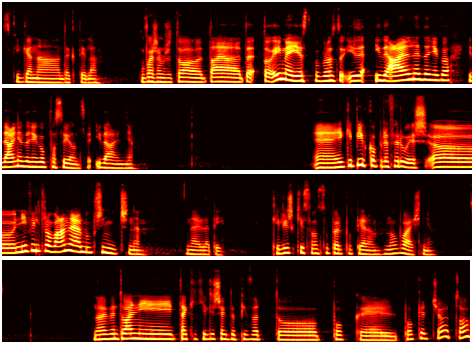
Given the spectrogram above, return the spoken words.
z figa na daktyla. Uważam, że to, ta, ta, to imię jest po prostu idealne do niego, idealnie do niego pasujące. Idealnie. E, jakie piwko preferujesz? E, niefiltrowane albo pszeniczne? Najlepiej. Kieliszki są super, popieram. No właśnie. No ewentualnie taki kieliszek do piwa to pokel... Pokelcio? Co?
